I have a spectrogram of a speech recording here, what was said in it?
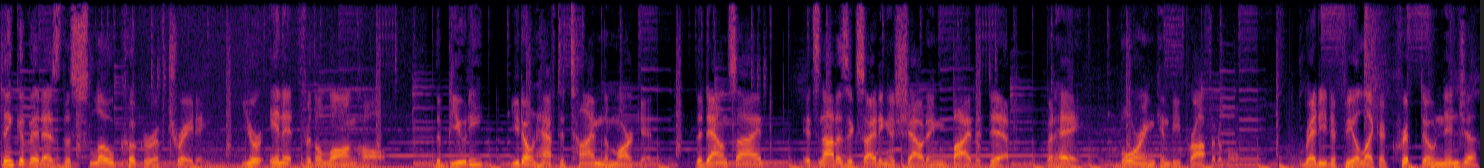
Think of it as the slow cooker of trading. You're in it for the long haul. The beauty? You don't have to time the market. The downside? It's not as exciting as shouting, buy the dip. But hey, boring can be profitable. Ready to feel like a crypto ninja?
